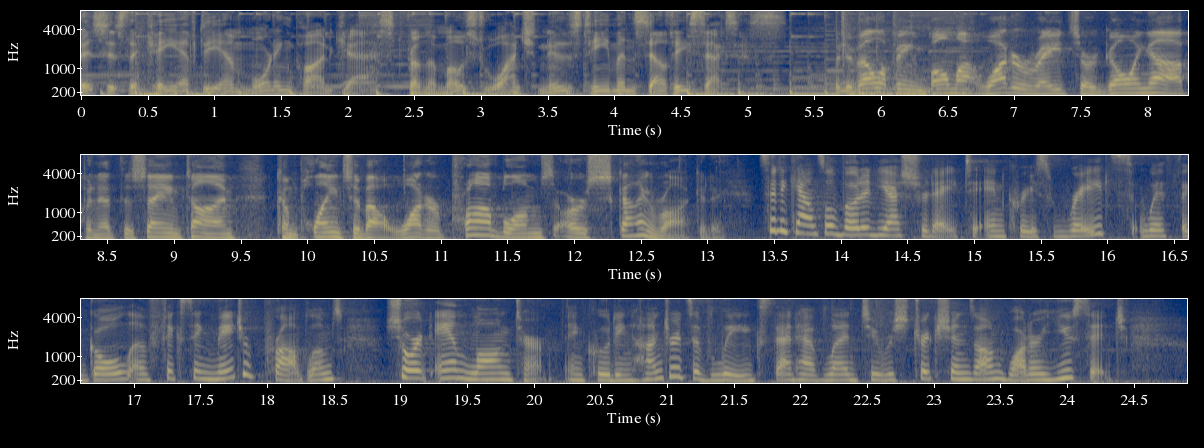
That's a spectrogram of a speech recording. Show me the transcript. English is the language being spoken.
This is the KFDM Morning Podcast from the most watched news team in Southeast Texas. The developing Beaumont water rates are going up, and at the same time, complaints about water problems are skyrocketing. City Council voted yesterday to increase rates with the goal of fixing major problems short and long term, including hundreds of leaks that have led to restrictions on water usage.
